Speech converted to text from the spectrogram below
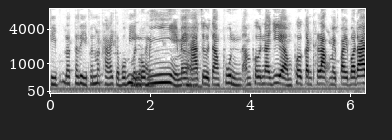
ที่ลอตเตอรี่เพิ่นมาขายก็บ่มีมันบ่ค่ะมีแม่หาซื้อต่างพุ่นอำเภอนาเยียอำเภอกันทะลักไม่ไปบ่ได้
